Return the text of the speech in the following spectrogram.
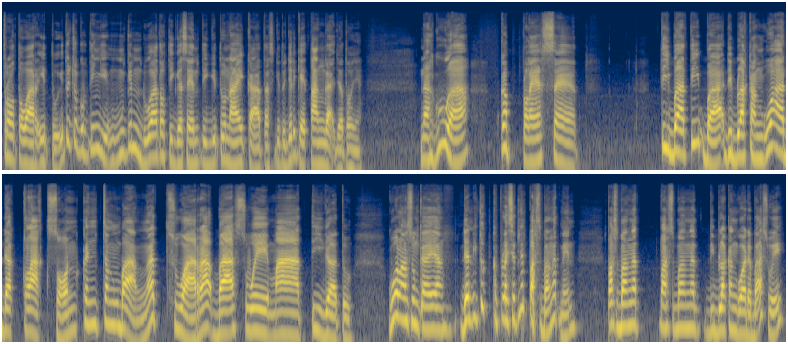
trotoar itu. Itu cukup tinggi, mungkin 2 atau 3 cm gitu naik ke atas gitu. Jadi kayak tangga jatuhnya. Nah, gue kepleset. Tiba-tiba di belakang gue ada klakson kenceng banget suara busway mati gak tuh. Gue langsung kayak yang dan itu keplesetnya pas banget men. Pas banget pas banget di belakang gue ada busway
